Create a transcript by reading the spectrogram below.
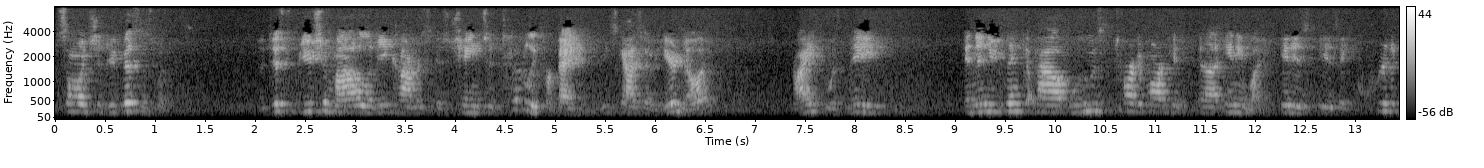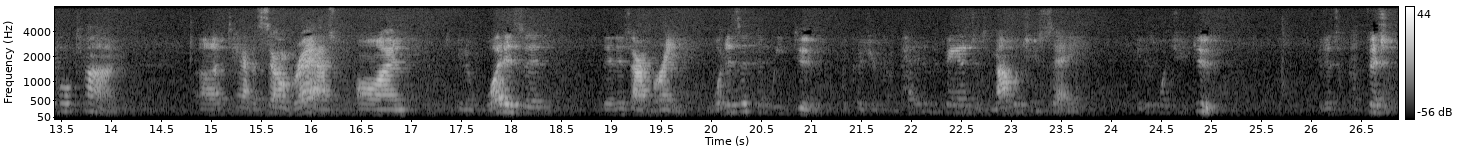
someone should do business with us. The distribution model of e-commerce has changed it totally for banking. These guys over here know it, right? With me, and then you think about well, who's the target market uh, anyway. It is is a critical time uh, to have a sound grasp on, you know, what is it that is our brand? What is it that we do? Because your competitive advantage is not what you say; it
